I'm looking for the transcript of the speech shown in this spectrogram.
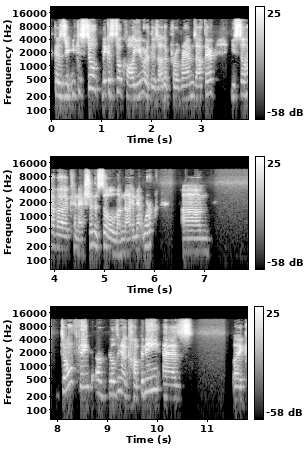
because you, can still they can still call you or there's other programs out there. You still have a connection. There's still alumni network. Um, don't think of building a company as like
